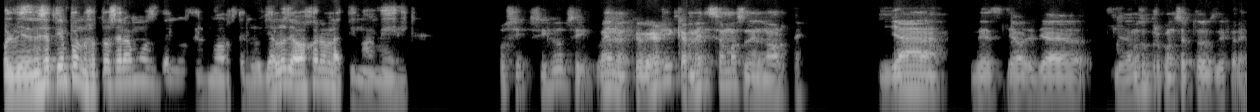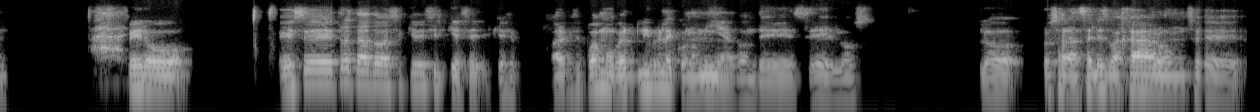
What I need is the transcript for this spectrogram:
olvide. En ese tiempo nosotros éramos de los del norte, los, ya los de abajo eran Latinoamérica. Pues sí, sí, sí. Bueno, geográficamente somos del norte. Ya, ya, ya le damos otro concepto diferente. Pero ese tratado hace quiere decir que, se, que se- para que se pueda mover libre la economía, donde se, los, lo- los aranceles bajaron, se,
